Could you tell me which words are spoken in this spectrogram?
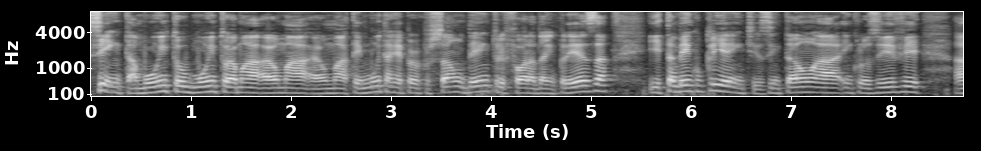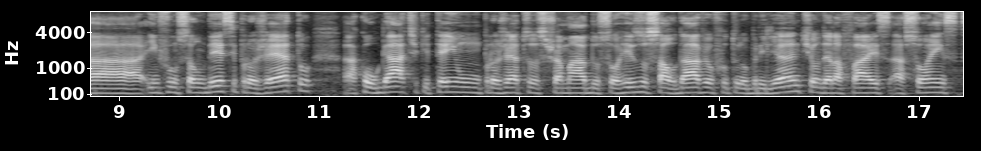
Sim, tá muito, muito, é uma, é uma, é uma, tem muita repercussão dentro e fora da empresa e também com clientes. Então, inclusive, ah, em função desse projeto, a Colgate, que tem um projeto chamado Sorriso Saudável Futuro Brilhante, onde ela faz ações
